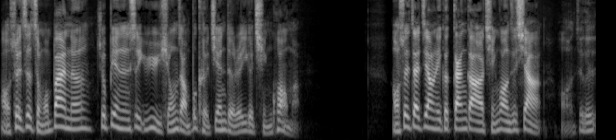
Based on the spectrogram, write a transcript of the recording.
哦，所以这怎么办呢？就变成是鱼与熊掌不可兼得的一个情况嘛。哦，所以在这样的一个尴尬的情况之下，哦，这个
